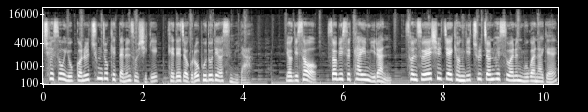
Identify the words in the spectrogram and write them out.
최소 요건을 충족했다는 소식이 대대적으로 보도되었습니다. 여기서 서비스 타임이란 선수의 실제 경기 출전 횟수와는 무관하게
